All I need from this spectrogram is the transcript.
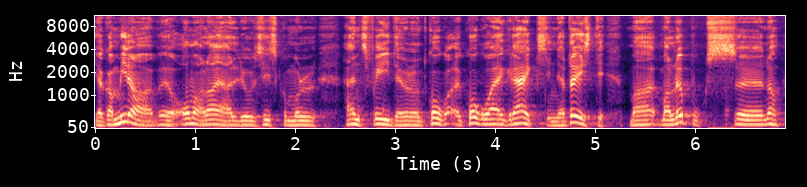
ja ka mina omal ajal ju siis, kui mul hands-free'd ei olnud, kogu, kogu aeg rääkisin ja tõesti, ma, ma lõpuks noh,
